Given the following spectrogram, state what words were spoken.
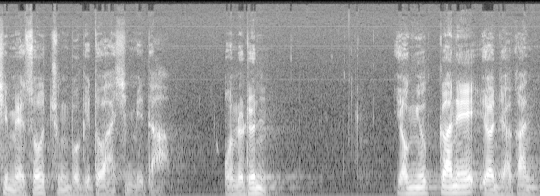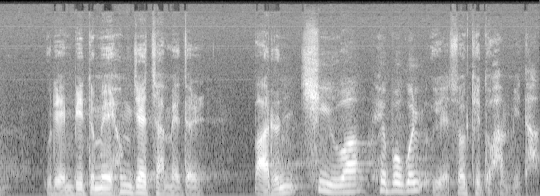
심해서 중보기도 하십니다. 오늘은 영육 간의 연약한 우리의 믿음의 형제 자매들 빠른 치유와 회복을 위해서 기도합니다.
